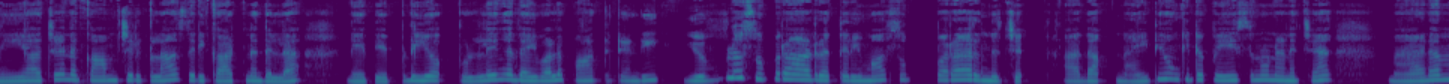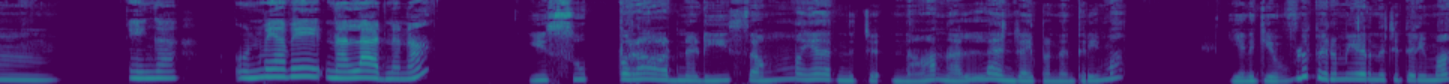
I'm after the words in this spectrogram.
நீயாச்சும் எனக்கு காமிச்சிருக்கலாம். சரி காட்டினதில்ல. நேற்று எப்படியோ பிள்ளைங்க தயவால் பார்த்துட்டேன்டி. எவ்வளோ சூப்பராக ஆடுற தெரியுமா? சூப்பராக இருந்துச்சு. அதான் நைட்டே உங்ககிட்ட பேசணும்னு நினச்சேன். மேடம் நீங்க நல்லா ஆடினா இது சூப்பராக ஆடினடி. செம்மையாக இருந்துச்சு. நான் நல்லா என்ஜாய் பண்ணேன் தெரியுமா? எனக்கு எவ்வளோ பெருமையாக இருந்துச்சு தெரியுமா?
